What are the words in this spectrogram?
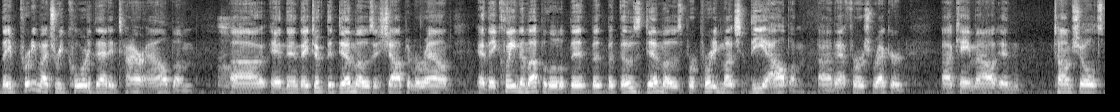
they pretty much recorded that entire album, uh, and then they took the demos and shopped them around, and they cleaned them up a little bit. But but those demos were pretty much the album. Uh, that first record uh, came out, and Tom Scholz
